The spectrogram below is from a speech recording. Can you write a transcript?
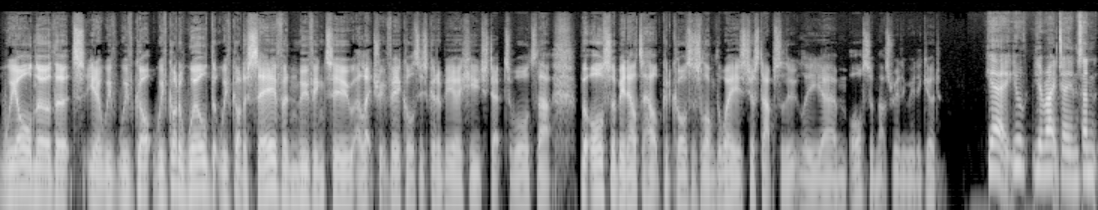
We all know that you know we've we've got we've got a world that we've got to save, and moving to electric vehicles is going to be a huge step towards that. But also being able to help good causes along the way is just absolutely um, awesome. That's really really good. Yeah, you're you're right, James. And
